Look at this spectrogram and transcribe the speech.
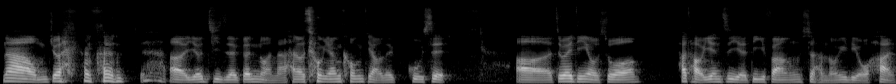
那我们就来看看，呃，有几则跟暖男还有中央空调的故事。呃，这位听友说，他讨厌自己的地方是很容易流汗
